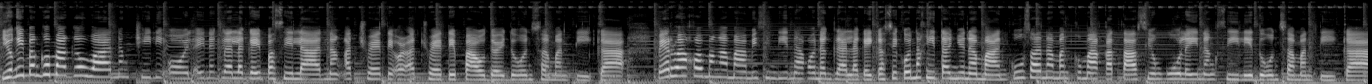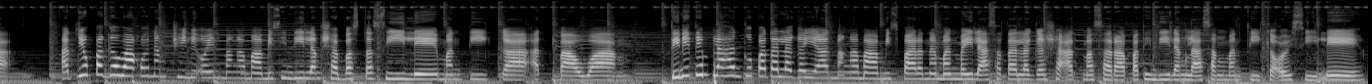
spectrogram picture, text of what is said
Yung ibang gumagawa ng chili oil ay naglalagay pa sila ng atsuete or atsuete powder doon sa mantika. Pero ako mga mamis, hindi na ako naglalagay kasi kung nakita nyo naman, kusa naman kumakatas yung kulay ng sili doon sa mantika. At yung paggawa ko ng chili oil mga mamis, hindi lang siya basta sili, mantika at bawang. Tinitimplahan ko pa talaga yan mga mamis para naman may lasa talaga siya at masarap at hindi lang lasang mantika or sili.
